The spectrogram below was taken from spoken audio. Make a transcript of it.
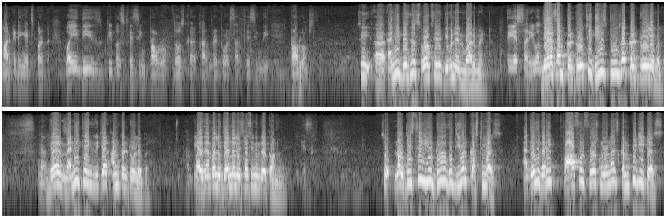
marketing expert. Why these people facing problem? Those co- corporate worlds are facing the problems. See, uh, any business works in a given environment. Yes, sir. Even There are some control. See, these tools are controllable. no, There are many things which are uncontrollable. uh, For example, a general recession in the economy. So now this thing you do with your customers, and there is a very powerful force known as competitors,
